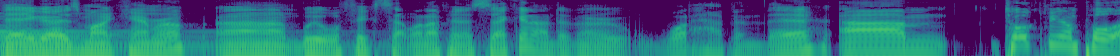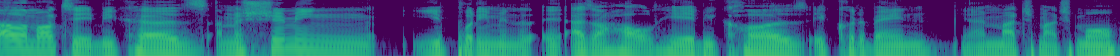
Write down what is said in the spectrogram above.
there goes my camera. Um, we will fix that one up in a second. I don't know what happened there. Um, talk to me on Paul Alamoti because I'm assuming you put him in as a hold here because it could have been you know much much more.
